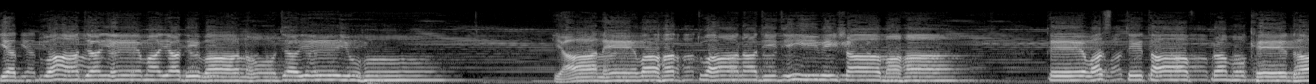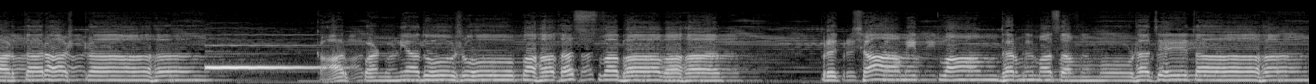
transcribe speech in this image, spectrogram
यद्वा जयेम यदि वा नो जयेयुः यानेव हत्वा न जिजीविषामः। ते वस्थिताः प्रमुखे धार्तराष्ट्राः। कार्पण्यदोषोपहतः स्वभावः पृच्छामि त्वाम् धर्मसम्मूढचेताः।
